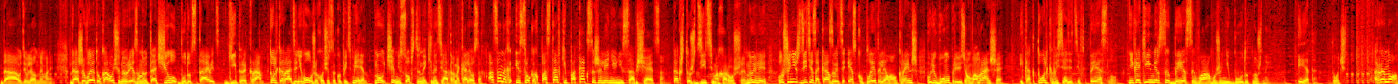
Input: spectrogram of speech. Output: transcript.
да, удивленные мои. Даже в эту укороченную резаную тачилу будут ставить гиперэкран. Только ради него уже хочется купить Мерин. Ну, чем не собственный кинотеатр на колесах. О ценах и сроках поставки пока, к сожалению, не сообщается. Так что ждите, мои хорошие. Ну или лучше не ждите, заказывайте S-Couplate или Long Range. По-любому привезем вам раньше. И как только вы сядете в Теслу, никакие Мерседесы вам уже не будут нужны. И это точно. Рено,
